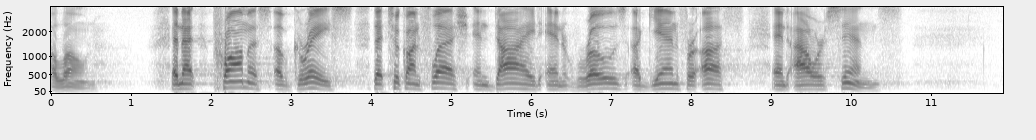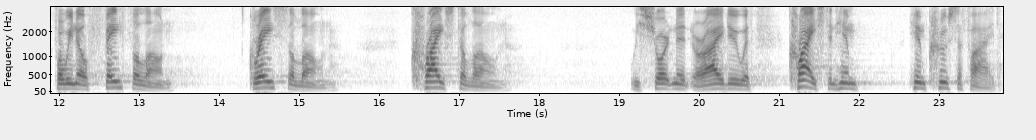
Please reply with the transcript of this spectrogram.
alone. And that promise of grace that took on flesh and died and rose again for us and our sins. For we know faith alone, grace alone, Christ alone. We shorten it, or I do, with Christ and Him, Him crucified.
